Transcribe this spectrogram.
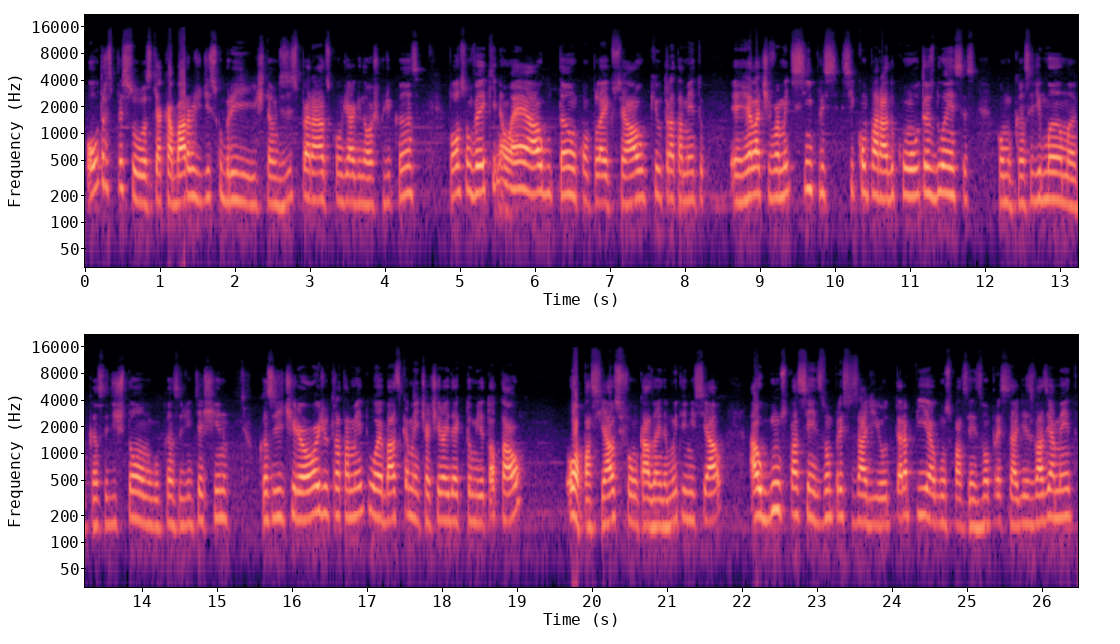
outras pessoas que acabaram de descobrir e estão desesperados com o diagnóstico de câncer possam ver que não é algo tão complexo, é algo que o tratamento é relativamente simples se comparado com outras doenças, como câncer de mama, câncer de estômago, câncer de intestino. O câncer de tireoide, o tratamento é basicamente a tireoidectomia total ou a parcial, se for um caso ainda muito inicial. Alguns pacientes vão precisar de iodoterapia, alguns pacientes vão precisar de esvaziamento,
